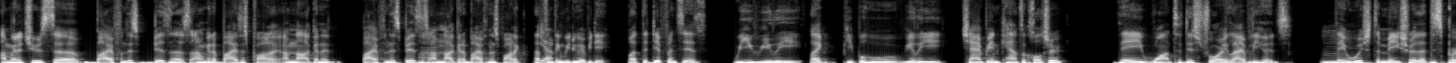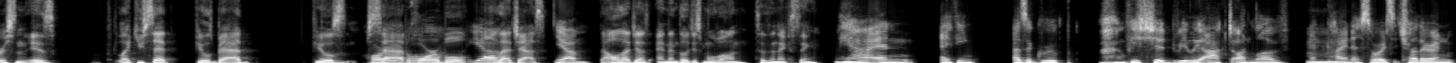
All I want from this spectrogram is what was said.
I'm going to choose to buy from this business. I'm going to buy this product. I'm not going to buy from this business. Mhm. I'm not going to buy from this product. That's Yep. something we do every day. But the difference is we really like people who really champion cancel culture. They want to destroy livelihoods. They Mm. wish to make sure that this person is, like you said, feels bad, feels sad, Horrible. horrible, Yeah. all that jazz, Yeah. all that jazz. And then they'll just move on to the next thing. Yeah. And I think as a group, we should really act on love and Mhm. kindness towards each other. And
